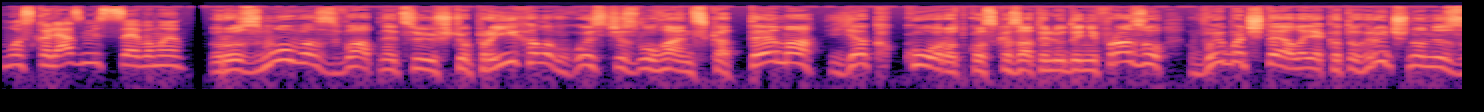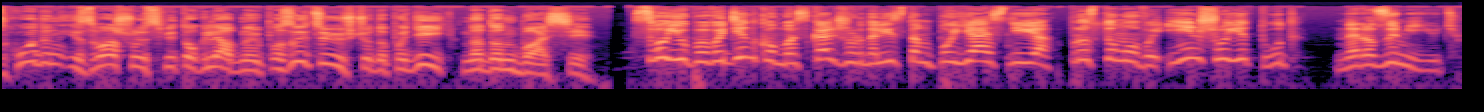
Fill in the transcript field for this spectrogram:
Москаля з місцевими. Розмова з ватницею, що приїхала в гості з Луганська. Тема як коротко сказати людині фразу Вибачте, але я категорично не згоден із вашою світоглядною позицією щодо подій на Донбасі. Свою поведінку Москаль журналістам пояснює. Просто мови іншої тут не розуміють.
